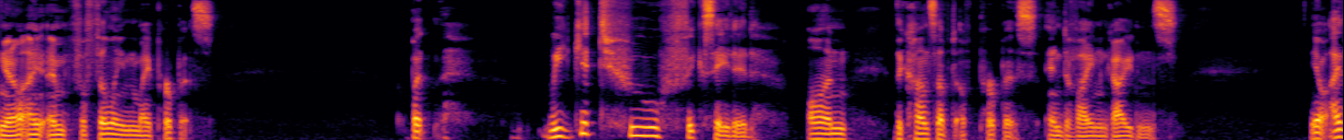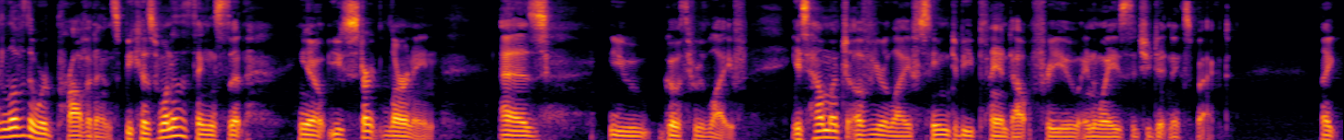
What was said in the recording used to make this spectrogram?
You know, I am fulfilling my purpose. But we get too fixated on the concept of purpose and divine guidance. You know, I love the word providence because one of the things that, you know, you start learning as you go through life is how much of your life seemed to be planned out for you in ways that you didn't expect. Like,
